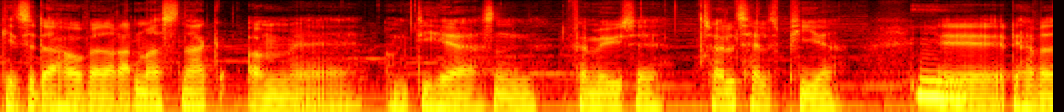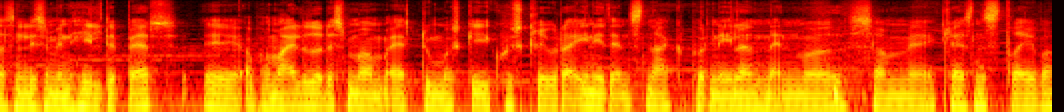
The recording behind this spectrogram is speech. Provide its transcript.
Og Gitte, der har jo været ret meget snak om, øh, om de her sådan, famøse 12-talspiger. Mm. Øh, det har været sådan ligesom en hel debat, øh, og på mig lyder det som om, at du måske kunne skrive dig ind i den snak på den ene eller den anden måde, som øh, klassens stræber.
